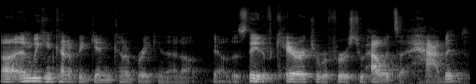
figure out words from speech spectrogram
uh, and we can kind of begin kind of breaking that up. Yeah, the state of character refers to how it's a habit.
